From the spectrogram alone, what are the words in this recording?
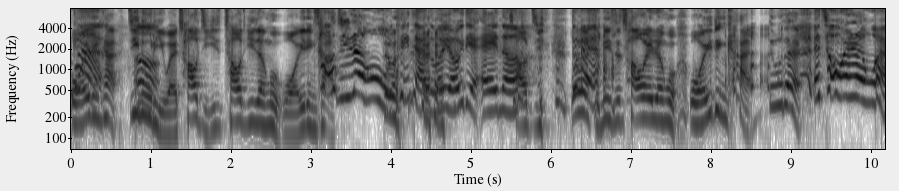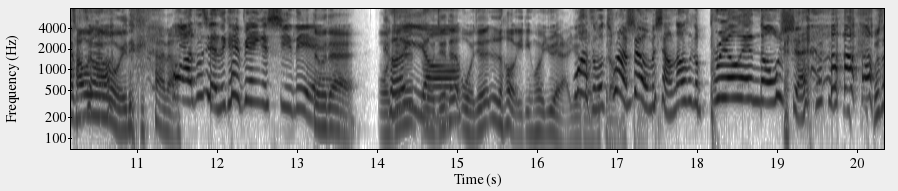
看，我一定看。基努李维超级超级任务，我一定看。超级任务听起来怎么有一点 A 呢？超级威尔史密斯超威任务，我一定看，对不对？哎，超威任务还不错，超威任务我一定看了。哇，这简直可以变一个系列，对不对？可以哦，我觉得，我觉得日后一定会越来越。哇，怎么突然被我们想到这个 brilliant notion？不是，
